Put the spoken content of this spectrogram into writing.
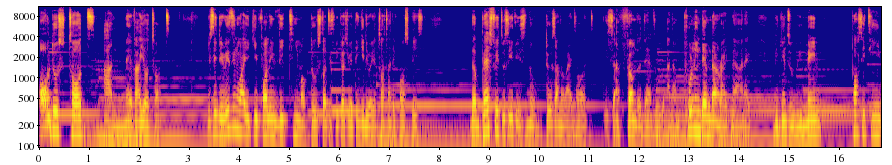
All those thoughts are never your thought. You see, the reason why you keep falling victim of those thoughts is because you were thinking they were your thoughts at the first place. The best way to see it is no, those are not my thoughts. It's from the devil, and I'm pulling them down right now, and I begin to remain positive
